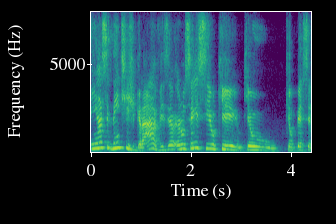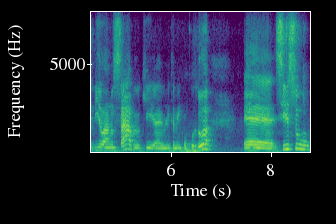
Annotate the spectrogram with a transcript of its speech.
em acidentes graves, eu, eu não sei se o que, que, eu, que eu percebi lá no sábado, que a Evelyn também concordou, é, se isso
